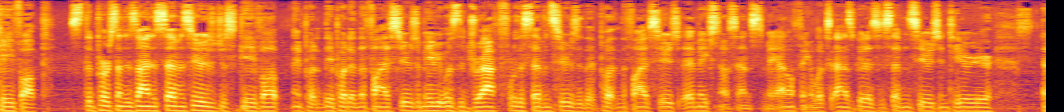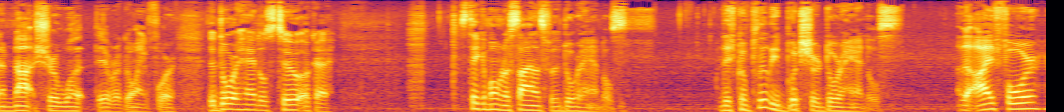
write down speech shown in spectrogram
gave up. So the person that designed the seven series just gave up and put they put in the five series, or maybe it was the draft for the seven series that they put in the five series. It makes no sense to me. I don't think it looks as good as the seven series interior, and I'm not sure what they were going for. The door handles too. Okay, let's take a moment of silence for the door handles. They've completely butchered door handles. The i4 uh,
